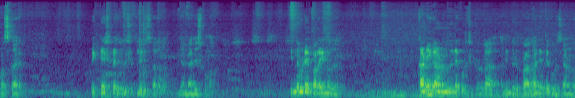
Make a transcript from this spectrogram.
നമസ്കാരം. വിഘ്നേശ്വര ജ്യോതിഷത്തിലേക്ക് സ്വാഗതം. ഞാൻ രാജേഷ് കുമാർ. ഇന്നിവിടെ പറയുന്നത് കണി കാണുന്നതിനെ കുറിച്ചിട്ടുള്ള അതിന്റെ ഒരു പ്രാധാന്യത്തെക്കുറിച്ചാണ്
